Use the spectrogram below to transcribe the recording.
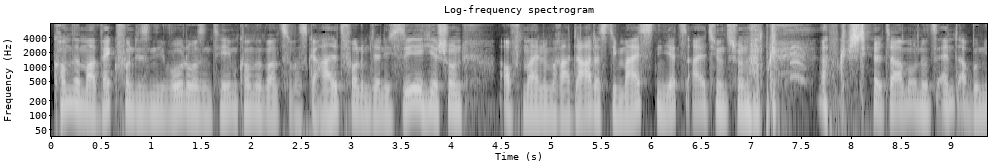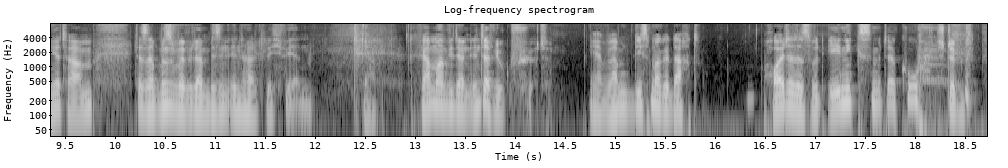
kommen wir mal weg von diesen niveaulosen Themen, kommen wir mal zu was Gehaltvollem, denn ich sehe hier schon auf meinem Radar, dass die meisten jetzt iTunes schon abge abgestellt haben und uns entabonniert haben. Deshalb müssen wir wieder ein bisschen inhaltlich werden. Ja. Wir haben mal wieder ein Interview geführt. Ja, wir haben diesmal gedacht, heute, das wird eh nichts mit der Kuh. Stimmt.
